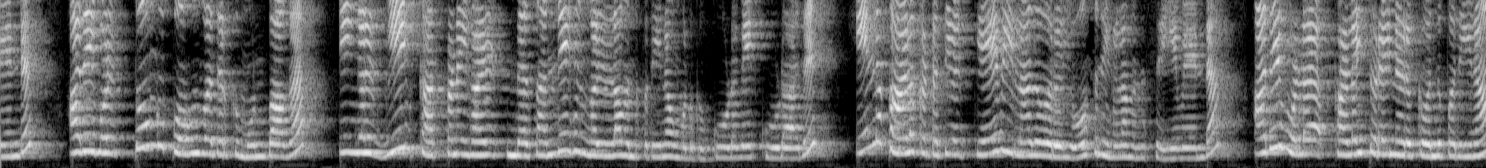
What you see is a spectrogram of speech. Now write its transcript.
வேண்டும். அதேபோல் தூங்க போகுவதற்கு முன்பாக நீங்கள் வீண் கற்பனைகள் இந்த சந்தேகங்கள்லாம் வந்து பார்த்தீங்கன்னா உங்களுக்கு கூடவே கூடாது. இந்த காலகட்டத்தில் தேவையில்லாத ஒரு யோசனைகள்லாம் வந்து செய்ய வேண்டாம். அதே போல் கலைத்துறையினருக்கு வந்து பார்த்தீங்கன்னா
